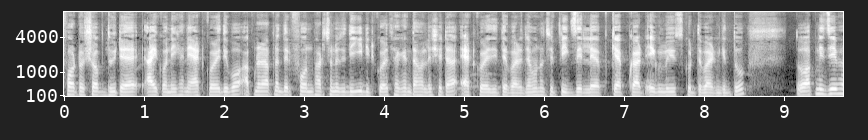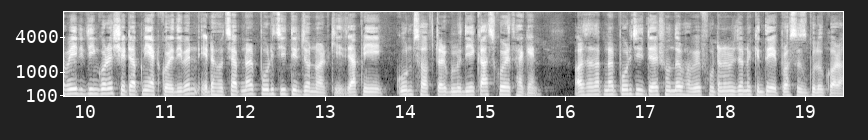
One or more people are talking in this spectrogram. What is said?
ফটোশপ দুইটা আইকন এখানে অ্যাড করে দিব। আপনারা আপনাদের ফোন ভার্সনে যদি এডিট করে থাকেন, তাহলে সেটা অ্যাড করে দিতে পারেন। যেমন হচ্ছে পিক্সেল ল্যাব ক্যাপকাট এগুলো ইউজ করতে পারেন কিন্তু। তো আপনি যেভাবে এডিটিং করে সেটা আপনি অ্যাড করে দিবেন। এটা হচ্ছে আপনার পরিচিতির জন্য আর কি, যে আপনি কোন সফটওয়্যারগুলো দিয়ে কাজ করে থাকেন। অর্থাৎ আপনার পরিচিতিটা সুন্দরভাবে ফুটানোর জন্য কিন্তু এই প্রসেসগুলো করা।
